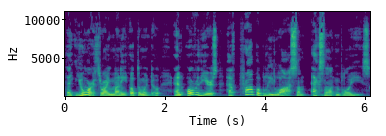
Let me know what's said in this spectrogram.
that you're throwing money out the window and over the years have probably lost some excellent employees.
